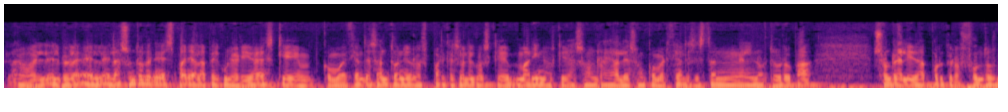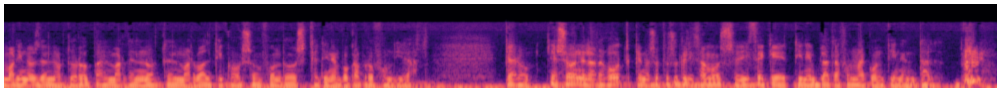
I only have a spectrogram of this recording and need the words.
Claro, el, asunto que tiene España, la peculiaridad es que, como decía antes Antonio, los parques eólicos que, marinos, que ya son reales, son comerciales, están en el norte de Europa, son realidad porque los fondos marinos del norte de Europa, el Mar del Norte, el Mar Báltico, son fondos que tienen poca profundidad. Claro, eso en el argot que nosotros utilizamos se dice que tienen plataforma continental.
